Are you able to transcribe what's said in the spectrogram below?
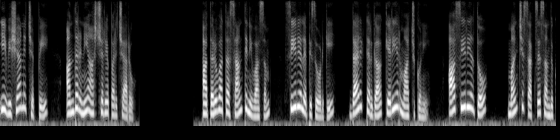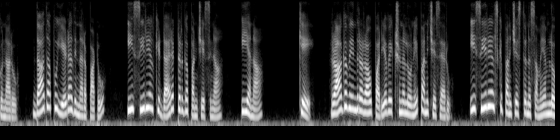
ఈ విషయాన్ని చెప్పి అందరినీ ఆశ్చర్యపరిచారు. ఆ తరువాత శాంతినివాసం సీరియల్ ఎపిసోడ్కి డైరెక్టర్గా కెరియర్ మార్చుకుని ఆ సీరియల్తో మంచి సక్సెస్ అందుకున్నారు. దాదాపు ఏడాదిన్నరపాటు ఈ సీరియల్కి డైరెక్టర్గా పనిచేసిన ఈయన కె. రాఘవేంద్రరావు పర్యవేక్షణలోనే పనిచేశారు. ఈ సీరియల్స్కి పనిచేస్తున్న సమయంలో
